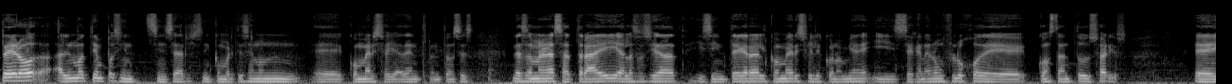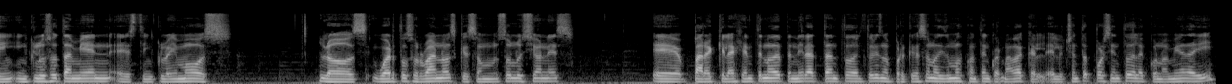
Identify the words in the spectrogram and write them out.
pero al mismo tiempo sin, sin ser, sin convertirse en un eh, comercio allá adentro. Entonces, de esa manera se atrae a la sociedad y se integra el comercio y la economía y se genera un flujo de constante usuarios. Eh, incluso también este, incluimos los huertos urbanos, que son soluciones eh, para que la gente no dependiera tanto del turismo, porque eso nos dimos cuenta en Cuernavaca, el, el 80% de la economía de ahí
